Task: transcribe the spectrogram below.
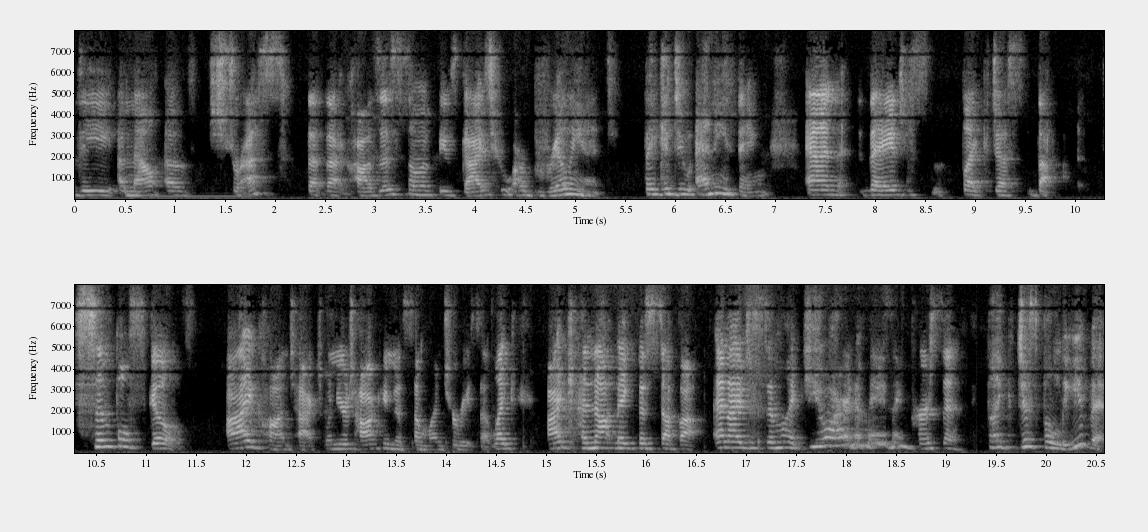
the amount of stress that that causes some of these guys who are brilliant, they could do anything. And they just like just the simple skills, eye contact when you're talking to someone, Teresa. Like, I cannot make this stuff up. And I just am like, you are an amazing person. Like, just believe it.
